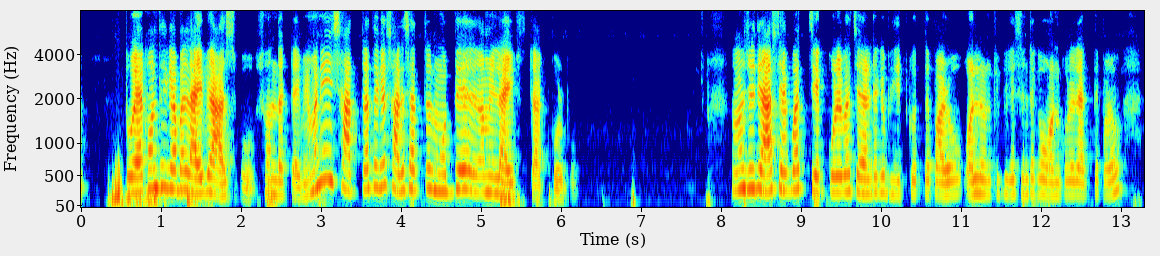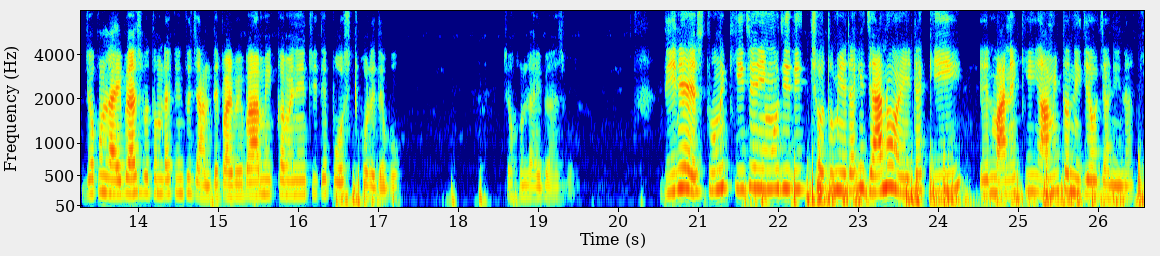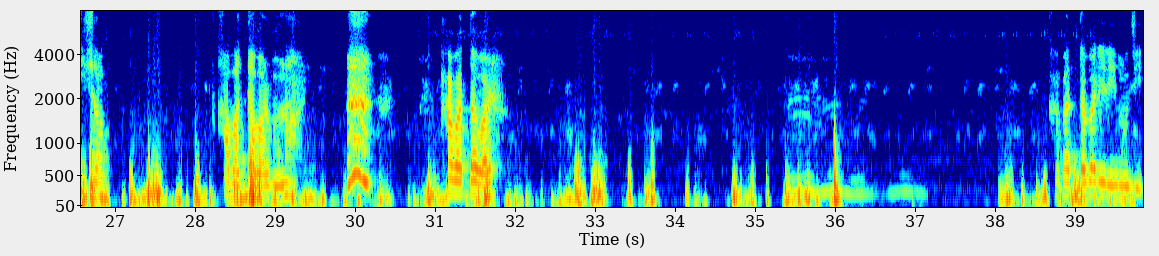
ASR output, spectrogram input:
তো এখন থেকে আবার লাইভে আসব সন্ধ্যার টাইমে মানে এই সাতটা থেকে সাড়ে সাতটার মধ্যে আমি লাইভ স্টার্ট করব। তোমরা যদি আসে একবার চেক করে বা চ্যানেলটাকে ভিজিট করতে পারো অল নোটিফিকেশনটাকে অন করে রাখতে পারো, যখন লাইভে আসব তোমরা কিন্তু জানতে পারবে বা আমি কমিউনিটিতে পোস্ট করে দেব, যখন লাইভে আসব। দিনেশ, তুমি কি যে ইমোজি দিচ্ছ, তুমি এটা কি জানো? এটা কি? এর মানে কি? আমি তো নিজেও জানি না, কি সব খাবার দাবার মনে হয়। খাবার দাবার। খাবার দাবারের ইমোজি।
